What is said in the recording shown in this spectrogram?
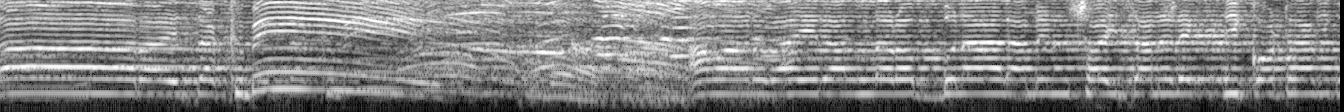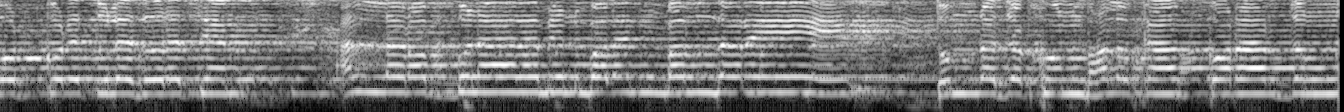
নারায় তাকবীর। আমার ভাইর আল্লাহ রব্বুল আলামিন শয়তানের একটি কথা কোট করে তুলে ধরেছেন। আল্লাহ রব্বুল আলামিন বলেন, বান্দারে তোমরা যখন ভালো কাজ করার জন্য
